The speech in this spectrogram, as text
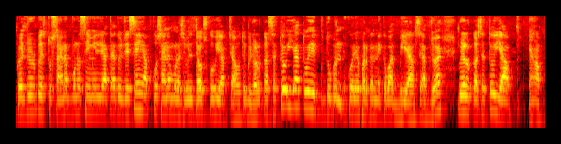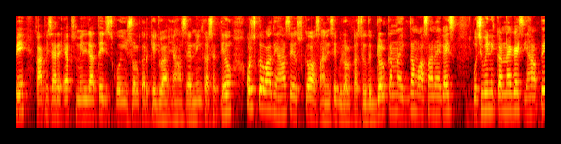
ट्वेंटी रुपीज़ तो साइन अप बोनस ही मिल जाता है। तो जैसे ही आपको साइन अप बोनस मिलता है, उसको भी आप चाहो तो विड्रॉल कर सकते हो, या तो एक दो बंदे को रेफर करने के बाद भी यहाँ से आप जो है विड्रॉल कर सकते हो, या यहाँ पे काफ़ी सारे ऐप्स मिल जाते हैं जिसको इंस्टॉल करके जो है यहाँ से अर्निंग कर सकते हो, और उसके बाद यहाँ से उसको आसानी से विड्रॉल कर सकते हो। विड्रॉल करना एकदम आसान है गाइस कुछ भी नहीं करना है गाइस यहाँ पे।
